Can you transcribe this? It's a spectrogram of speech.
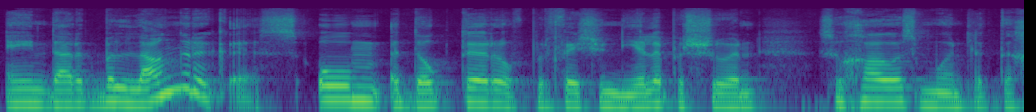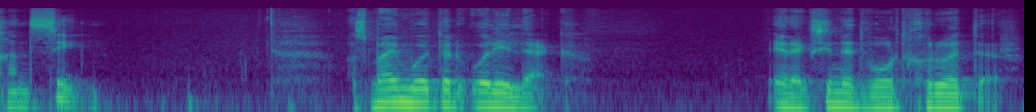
en dat dit belangrik is om 'n dokter of professionele persoon so gou as moontlik te gaan sien. As my motor olie lek en ek sien dit word groter,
